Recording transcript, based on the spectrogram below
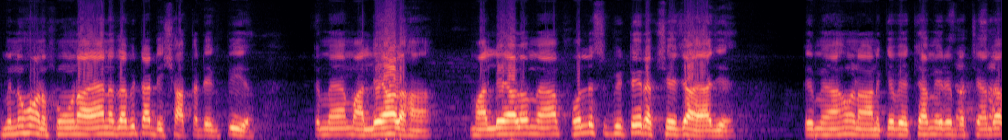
ਮੈਨੂੰ ਹੁਣ ਫੋਨ ਆਇਆ ਇਹਨਾਂ ਦਾ ਵੀ ਤੁਹਾਡੀ ਛੱਤ ਡਿੱਗ ਪਈ ਆ। ਤੇ ਮੈਂ ਮਾਲੇ ਵਾਲ ਹਾਂ। ਮਾਲੇ ਵਾਲੋਂ ਮੈਂ ਫੁੱਲ ਸਪੀਟੇ ਰਕਸ਼ੇ 'ਚ ਆਇਆ ਜੇ। ਤੇ ਮੈਂ ਹੁਣ ਆਣ ਕੇ ਵੇਖਿਆ ਮੇਰੇ ਬੱਚਿਆਂ ਦਾ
